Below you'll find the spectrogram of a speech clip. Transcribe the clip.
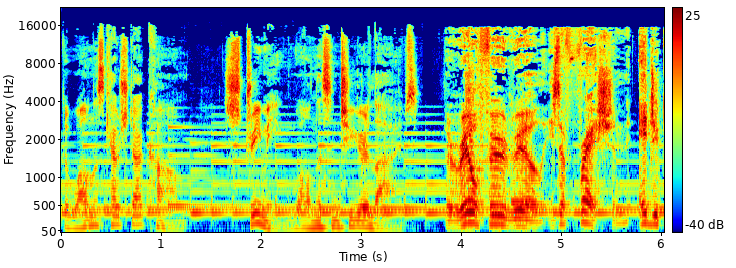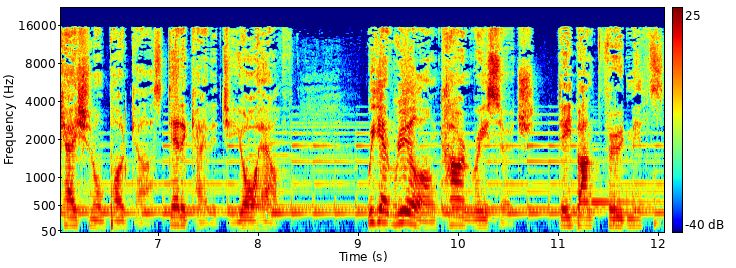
TheWellnessCouch.com, streaming wellness into your lives. The Real Food Reel is a fresh and educational podcast dedicated to your health. We get real on current research, debunk food myths,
